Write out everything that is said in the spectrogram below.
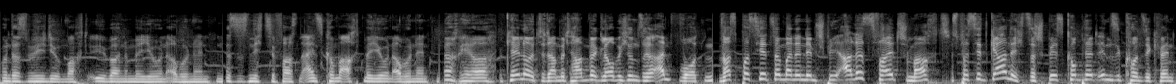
und das Video macht über eine Million Abonnenten. Es ist nicht zu fassen. 1,8 Millionen Abonnenten. Ach ja. Okay, Leute, damit haben wir, glaube ich, unsere Antworten. Was passiert, wenn man in dem Spiel alles falsch macht? Es passiert gar nichts. Das Spiel ist komplett inkonsequent.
